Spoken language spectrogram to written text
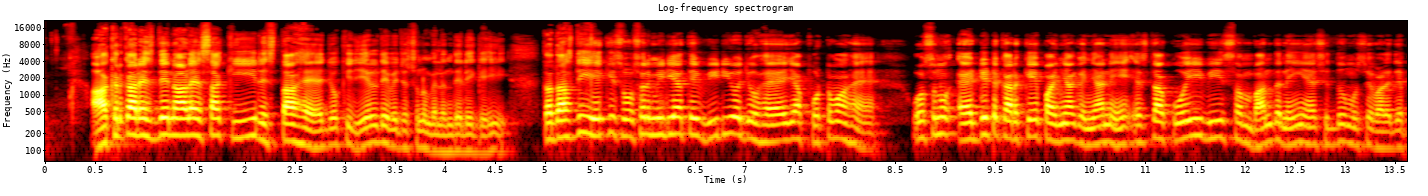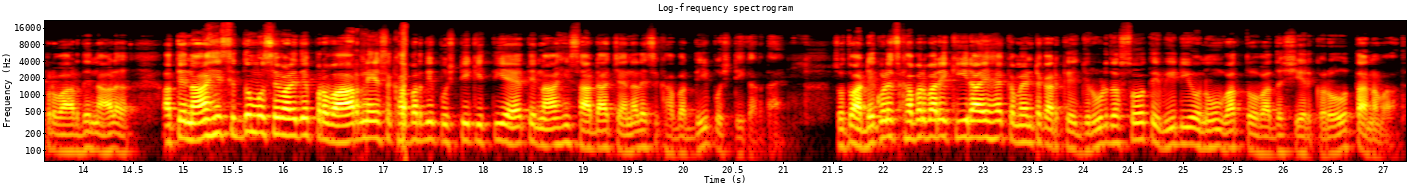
ਆਖਰਕਾਰ ਇਸ ਦੇ ਨਾਲ ਐਸਾ ਕੀ ਰਿਸ਼ਤਾ ਹੈ ਜੋ ਕਿ ਜੇਲ੍ਹ ਦੇ ਵਿੱਚ ਉਸ ਨੂੰ ਮਿਲਣ ਦੇ ਲਈ ਗਈ? ਤਾਂ ਦੱਸਦੀ ਇਹ ਕਿ ਸੋਸ਼ਲ ਮੀਡੀਆ ਤੇ ਵੀਡੀਓ ਜੋ ਹੈ ਜਾਂ ਫੋਟੋਆਂ ਹੈ ਉਸ ਨੂੰ ਐਡਿਟ ਕਰਕੇ ਪਾਈਆਂ ਗਈਆਂ ਨੇ। ਇਸ ਦਾ ਕੋਈ ਵੀ ਸੰਬੰਧ ਨਹੀਂ ਹੈ ਸਿੱਧੂ ਮੂਸੇਵਾਲੇ ਦੇ ਪਰਿਵਾਰ ਦੇ ਨਾਲ। ਅਤੇ ਨਾ ਹੀ ਸਿੱਧੂ ਮੂਸੇਵਾਲੇ ਦੇ ਪਰਿਵਾਰ ਨੇ ਇਸ ਖਬਰ ਦੀ ਪੁਸ਼ਟੀ ਕੀਤੀ ਹੈ ਤੇ ਨਾ ਹੀ ਸਾਡਾ ਚੈਨਲ ਇਸ ਖਬਰ ਦੀ ਪੁਸ਼ਟੀ ਕਰਦਾ ਹੈ। ਸੋ ਤੁਹਾਡੇ ਕੋਲ ਇਸ ਖਬਰ ਬਾਰੇ ਕੀ رائے ਹੈ ਕਮੈਂਟ ਕਰਕੇ ਜਰੂਰ ਦੱਸੋ ਤੇ ਵੀਡੀਓ ਨੂੰ ਵੱਧ ਤੋਂ ਵੱਧ ਸ਼ੇਅਰ ਕਰੋ ਧੰਨਵਾਦ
